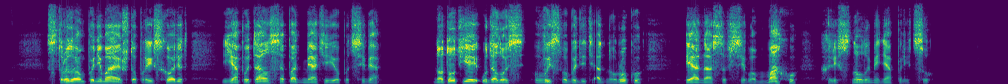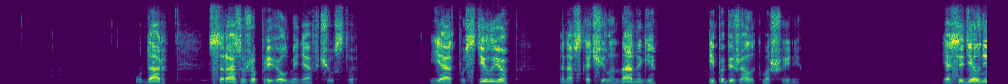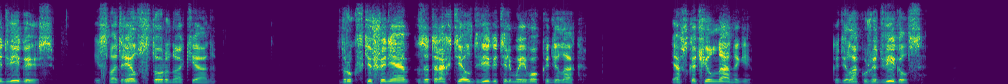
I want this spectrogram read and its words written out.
С трудом понимая, что происходит, я пытался подмять ее под себя. Но тут ей удалось высвободить одну руку, и она со всего маху хлестнула меня по лицу. Удар сразу же привел меня в чувство. Я отпустил ее, она вскочила на ноги и побежала к машине. Я сидел, не двигаясь, и смотрел в сторону океана. Вдруг в тишине затарахтел двигатель моего кадиллака. Я вскочил на ноги. Кадиллак уже двигался.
